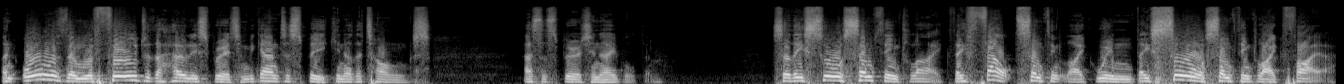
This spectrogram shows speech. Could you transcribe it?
And all of them were filled with the Holy Spirit and began to speak in other tongues as the Spirit enabled them. So they saw something like, they felt something like wind, they saw something like fire.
